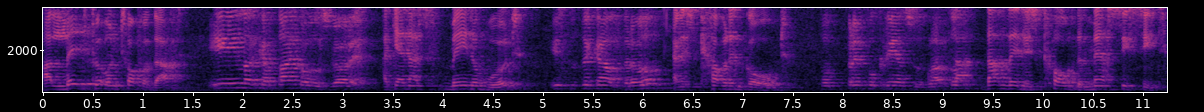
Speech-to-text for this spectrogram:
a lid put on top of that. И има капак овој згоре, Again, that's made of wood, исто така од дрво, and it's covered in gold. по- предпокриен со злато. That, that lid is called the mercy seat.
